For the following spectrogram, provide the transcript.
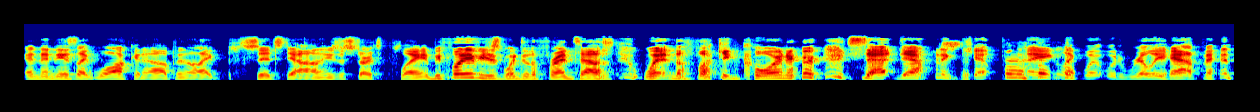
And then he's like walking up and like sits down and he just starts playing. It'd be funny if he just went to the friend's house, went in the fucking corner, sat down and kept playing like what would really happen.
